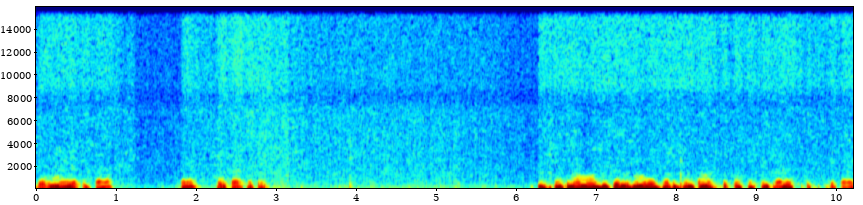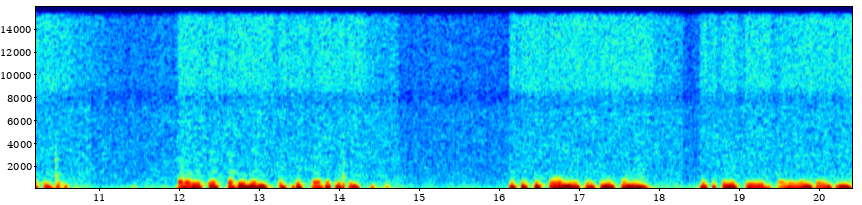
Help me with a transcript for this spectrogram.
por media octava o por cada secuencia. Y si continuamos, dice, los números representan las frecuencias centrales expresadas en celdas. Para los tres casos del espectro está representado. Creo que esto es obvio, ¿por qué lo ponen? Creo que es que está de 20 a 20 mil.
